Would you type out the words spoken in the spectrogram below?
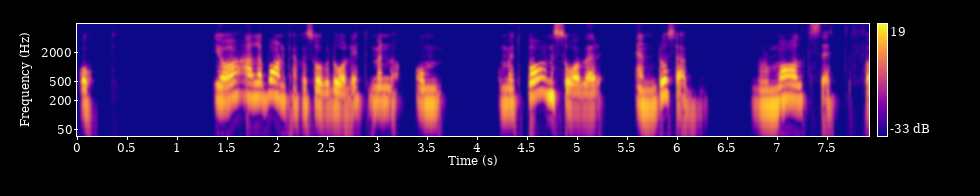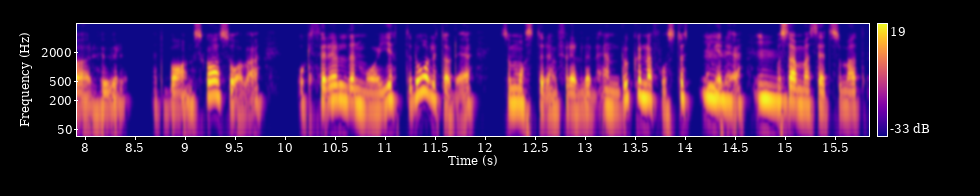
Och ja, alla barn kanske sover dåligt men om, om ett barn sover ändå så normalt sett för hur ett barn ska sova och föräldern mår jättedåligt av det så måste den föräldern ändå kunna få stöttning mm, i det. Mm. På samma sätt som att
